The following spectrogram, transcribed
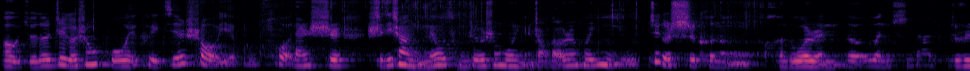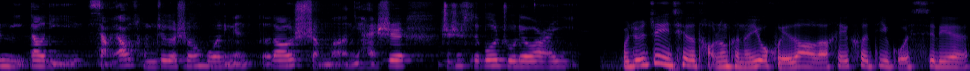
哦，我觉得这个生活我也可以接受，也不错。但是实际上你没有从这个生活里面找到任何意义，这个是可能很多人的问题吧。就是你到底想要从这个生活里面得到什么？你还是只是随波逐流而已？我觉得这一切的讨论可能又回到了《黑客帝国》系列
